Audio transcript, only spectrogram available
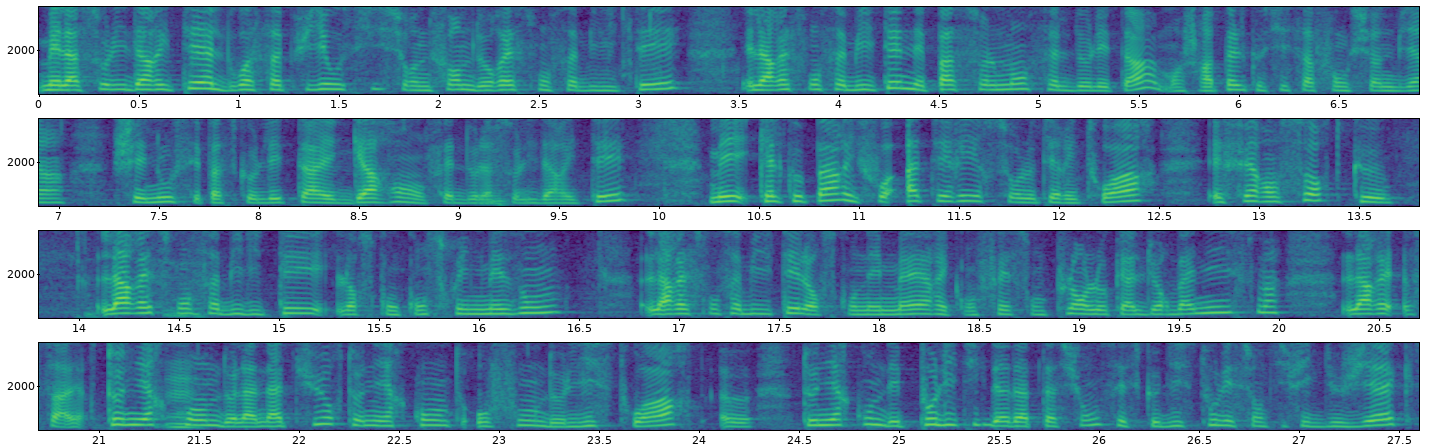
mais la solidarité, elle doit s'appuyer aussi sur une forme de responsabilité. Et la responsabilité n'est pas seulement celle de l'État. Bon, je rappelle que si ça fonctionne bien chez nous, c'est parce que l'État est garant en fait de la solidarité. Mais quelque part, il faut atterrir sur le territoire et faire en sorte que la responsabilité, lorsqu'on construit une maison, la responsabilité lorsqu'on est maire et qu'on fait son plan local d'urbanisme, tenir Mm. compte de la nature, tenir compte au fond de l'histoire, euh, tenir compte des politiques d'adaptation, c'est ce que disent tous les scientifiques du GIEC.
